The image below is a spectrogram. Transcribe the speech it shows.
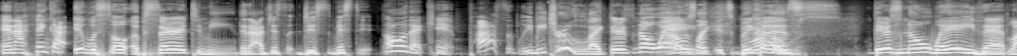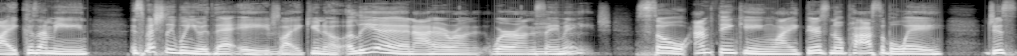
And I think I, it was so absurd to me that I just dismissed it. Oh, that can't possibly be true. Like, there's no way. I was like, "It's Because- gross." there's no way that like because I mean, especially when you're that age, Mhm. like you know, Aaliyah and I are on were around the same Mhm. age. So I'm thinking like there's no possible way, just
